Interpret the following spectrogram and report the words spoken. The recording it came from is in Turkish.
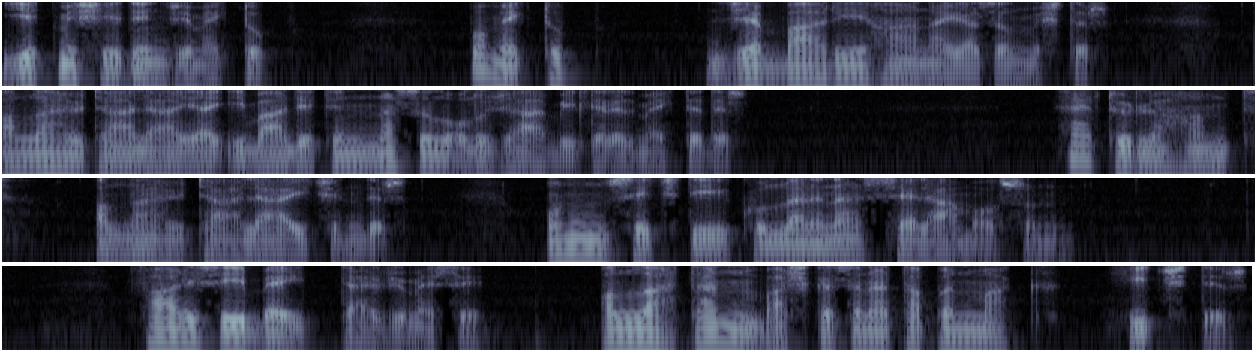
77. mektup. Bu mektup Cebbari Han'a yazılmıştır. Allahü Teala'ya ibadetin nasıl olacağı bildirilmektedir. Her türlü hamd Allahü Teala içindir. Onun seçtiği kullarına selam olsun. Farisi Beyt tercümesi. Allah'tan başkasına tapınmak hiçtir.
